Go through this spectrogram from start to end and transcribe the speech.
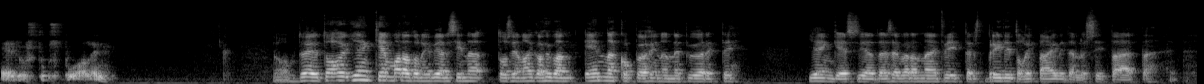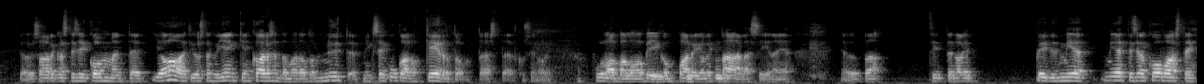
edustuspuoli. niin Joo, mutta tuohon Jenkkien maratoniin vielä siinä tosiaan aika hyvän ennakkopöhinän ne pyöritti Jenkeissä sieltä ja sen verran näin Twitterissä, Britit oli päivitellyt sitä, että, että se oli sarkastisia kommentteja, että jaa, että jostain kun Jenkkien karsintamaraton nyt, että miksei kukaan ole kertonut tästä, että kun siinä oli hulabaloa viikon pari oli päällä siinä ja, ja tota, sitten oli Britit miet, mietti siellä kovasti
